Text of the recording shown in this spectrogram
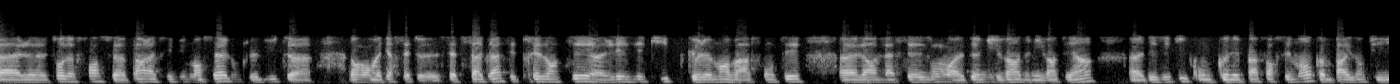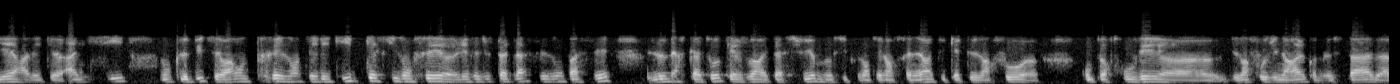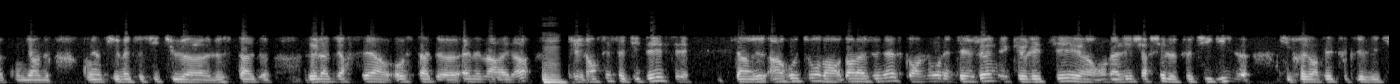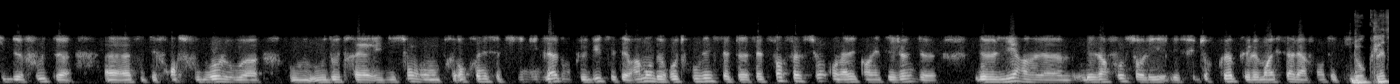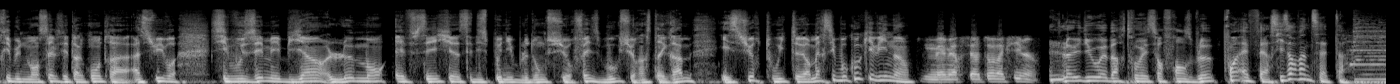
Euh, le Tour de France euh, par la tribune Mancel. Donc le but, euh, on va dire cette cette saga, c'est de présenter les équipes que le Mans va affronter lors de la saison 2020-2021. des équipes qu'on ne connaît pas forcément, comme par exemple hier avec Annecy. Donc le but, c'est vraiment de présenter l'équipe, qu'est-ce qu'ils ont fait, les résultats de la saison passée, le mercato, quel joueur est à suivre, mais aussi présenter l'entraîneur et puis quelques infos on peut retrouver euh, des infos générales comme le stade, à combien de combien de kilomètres se situe euh, le stade de l'adversaire au stade euh, MM Arena. Mmh. J'ai lancé cette idée, c'est c'est un, un, retour dans, dans, la jeunesse quand nous on était jeunes et que l'été on allait chercher le petit guide qui présentait toutes les équipes de foot. Euh, c'était France Football ou, ou, ou d'autres éditions. On, on, prenait ce petit guide-là. Donc le but c'était vraiment de retrouver cette, cette sensation qu'on avait quand on était jeune de, de lire euh, des infos sur les, les, futurs clubs que le Mans FC allait affronter. Donc la Tribune Mancel, c'est un compte à, à, suivre si vous aimez bien le Mans FC. C'est disponible donc sur Facebook, sur Instagram et sur Twitter. Merci beaucoup Kevin. Mais merci à toi Maxime. L'œil du web à retrouver sur francebleu.fr 6h27.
